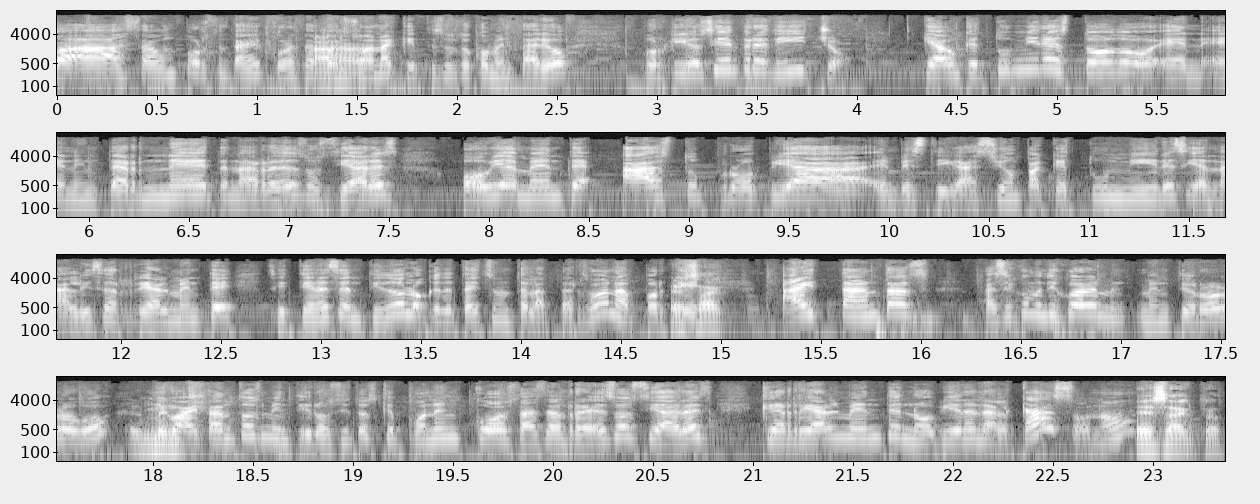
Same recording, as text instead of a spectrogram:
hasta un porcentaje con esta persona que te hizo tu comentario, porque yo siempre he dicho, que aunque tú mires todo en, internet, en las redes sociales, obviamente haz tu propia investigación para que tú mires y analices realmente si tiene sentido lo que te está diciendo la persona. Porque hay tantas, así como dijo el mentirólogo, digo, hay tantos mentirositos que ponen cosas en redes sociales que realmente no vienen al caso, ¿no? Exacto.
